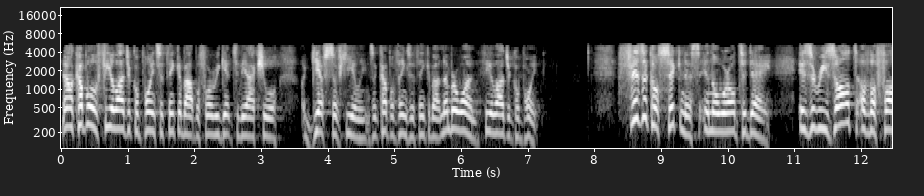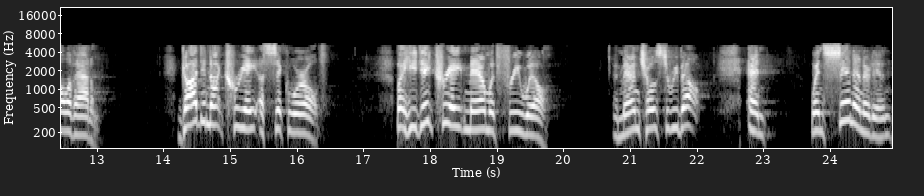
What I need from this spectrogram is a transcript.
Now, a couple of theological points to think about before we get to the actual gifts of healings. A couple of things to think about. Number one, theological point. Physical sickness in the world today is a result of the fall of Adam. God did not create a sick world, but He did create man with free will. And man chose to rebel. And when sin entered in,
